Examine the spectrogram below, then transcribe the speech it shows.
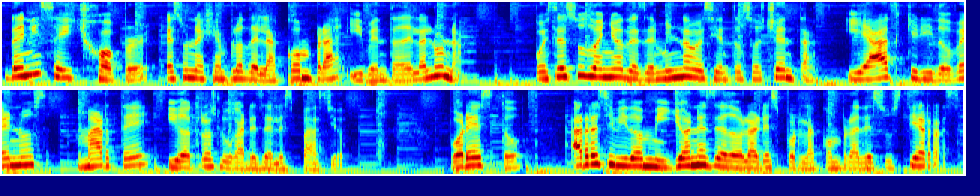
Dennis H. Hopper es un ejemplo de la compra y venta de la Luna, pues es su dueño desde 1980 y ha adquirido Venus, Marte y otros lugares del espacio. Por esto, ha recibido millones de dólares por la compra de sus tierras,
